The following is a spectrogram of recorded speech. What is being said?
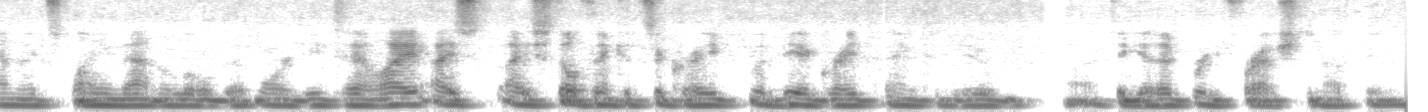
and explaining that in a little bit more detail. I I still think it's a great, would be a great thing to do, uh, to get it refreshed and updated.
